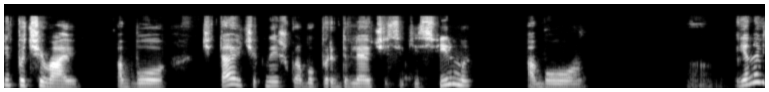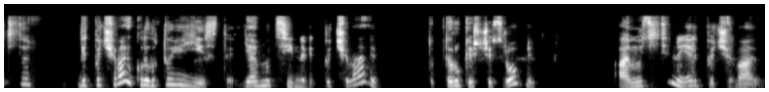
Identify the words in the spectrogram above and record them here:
Відпочиваю або читаючи книжку, або передивляючись якісь фільми, або я навіть відпочиваю, коли готую їсти. Я емоційно відпочиваю, тобто руки щось роблять, а емоційно я відпочиваю,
